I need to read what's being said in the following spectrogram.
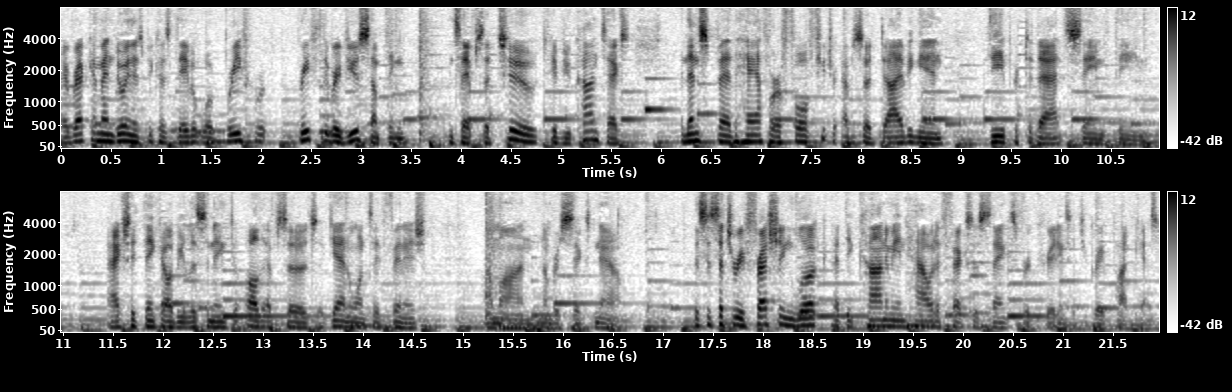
I recommend doing this because David will brief, briefly review something in, say, episode two to give you context, and then spend half or a full future episode diving in deeper to that same theme. I actually think I'll be listening to all the episodes again once I finish. I'm on number six now. This is such a refreshing look at the economy and how it affects us. Thanks for creating such a great podcast.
